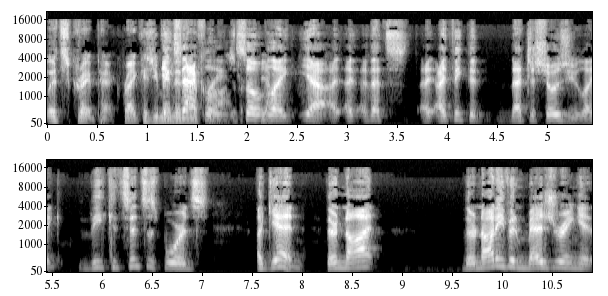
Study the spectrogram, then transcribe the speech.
it's a great pick, right? Because you made exactly. It on the roster. So Yeah. like, yeah, I, I, that's I, I think that that just shows you like the consensus boards. Again, they're not they're not even measuring it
